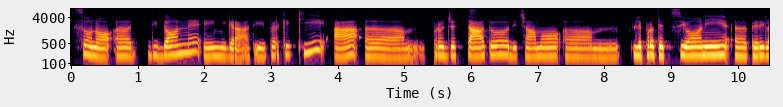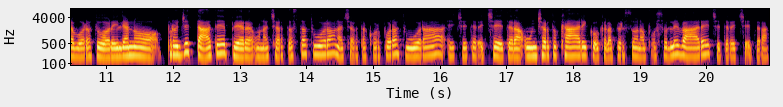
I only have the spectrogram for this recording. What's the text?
sono uh, di donne e immigrati, perché chi ha uh, progettato, diciamo, um, le protezioni uh, per i lavoratori, le hanno progettate per una certa statura, una certa corporatura, eccetera, eccetera, un certo carico che la persona può sollevare, eccetera, eccetera.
